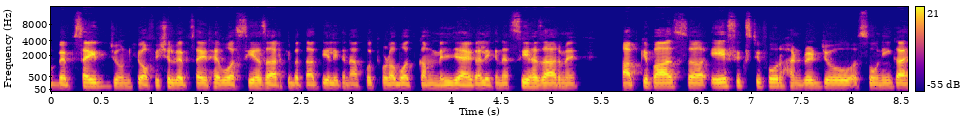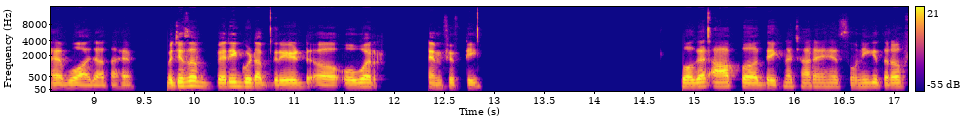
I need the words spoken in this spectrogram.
वेबसाइट जो उनकी ऑफिशियल वेबसाइट है वो अस्सी हज़ार की बताती है लेकिन आपको थोड़ा बहुत कम मिल जाएगा लेकिन अस्सी हज़ार में आपके पास ए सिक्सटी फोर हंड्रेड जो सोनी का है वो आ जाता है। Which is a very good upgrade over M fifty तो अगर आप देखना चाह रहे हैं सोनी की तरफ़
